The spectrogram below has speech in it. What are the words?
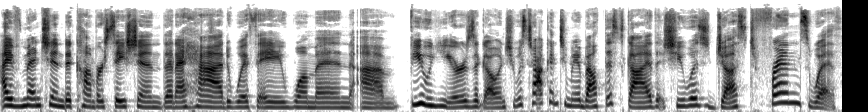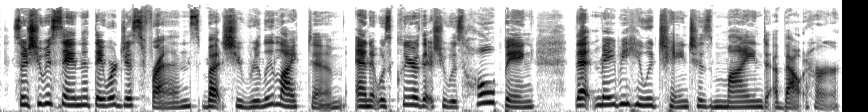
I've mentioned a conversation that I had with a woman a um, few years ago, and she was talking to me about this guy that she was just friends with. So she was saying that they were just friends, but she really liked him, and it was clear that she was hoping that maybe he would change his mind about her,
